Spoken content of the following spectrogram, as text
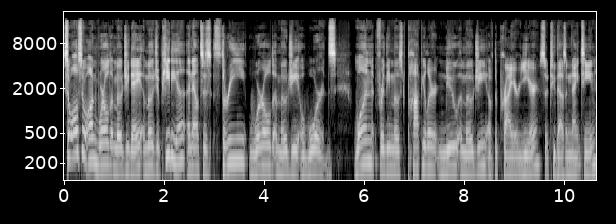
So, also on World Emoji Day, Emojipedia announces three World Emoji Awards one for the most popular new emoji of the prior year, so 2019,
